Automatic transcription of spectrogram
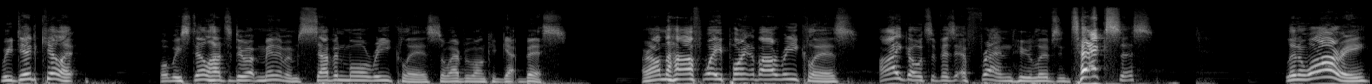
We did kill it, but we still had to do at minimum seven more reclears so everyone could get bis. Around the halfway point of our reclears, I go to visit a friend who lives in Texas. Linawari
